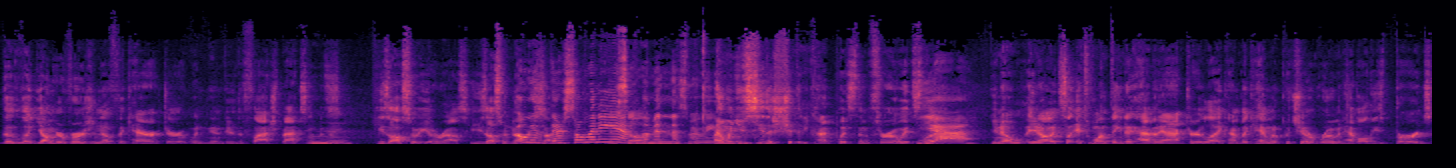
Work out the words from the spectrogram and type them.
The younger version of the character, when you do the flashback sequences, mm-hmm. he's also Jodorowsky. He's also Oh, another his- son. there's so many There's of so- them in this movie. And when you see the shit that he kind of puts them through, it's like, Yeah. you know, you know, it's like it's one thing to have an actor like kind of like, hey, I'm gonna put you in a room and have all these birds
